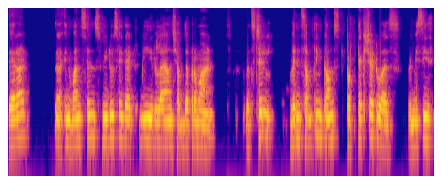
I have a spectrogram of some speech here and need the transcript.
there are uh, in one sense we do say that we rely on Shabda Praman, but still when something comes texture to us, when we see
